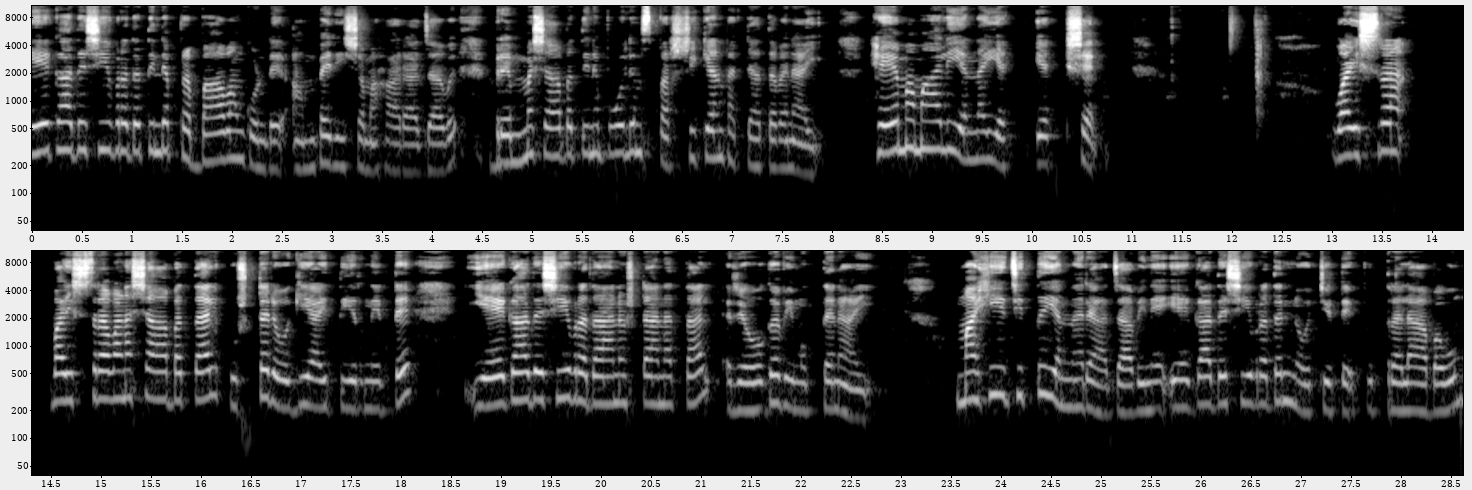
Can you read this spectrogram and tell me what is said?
ഏകാദശി വ്രതത്തിന്റെ പ്രഭാവം കൊണ്ട് അംബരീഷ മഹാരാജാവ് ബ്രഹ്മശാപത്തിന് പോലും സ്പർശിക്കാൻ പറ്റാത്തവനായി. ഹേമമാലി എന്ന യക്ഷൻ വൈശ്ര വൈശ്രവണശാപത്താൽ കുഷ്ഠരോഗിയായി തീർന്നിട്ട് ഏകാദശി വ്രതാനുഷ്ഠാനത്താൽ രോഗവിമുക്തനായി. മഹീജിത്ത് എന്ന രാജാവിനെ ഏകാദശി വ്രതം നോറ്റിട്ട് പുത്രലാഭവും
